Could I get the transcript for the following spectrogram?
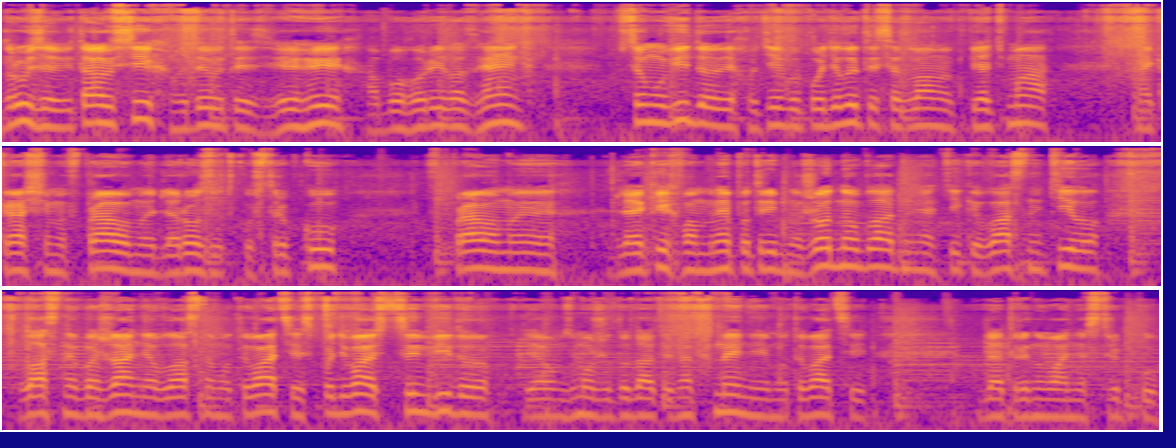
Друзі, вітаю всіх! Ви дивитесь ГГ або Gorillaz Gang. В цьому відео я хотів би поділитися з вами п'ятьма найкращими вправами для розвитку стрибку, вправами, для яких вам не потрібно жодне обладнання, тільки власне тіло, власне бажання, власна мотивація. Сподіваюсь, цим відео я вам зможу додати натхнення і мотивації для тренування стрибку.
